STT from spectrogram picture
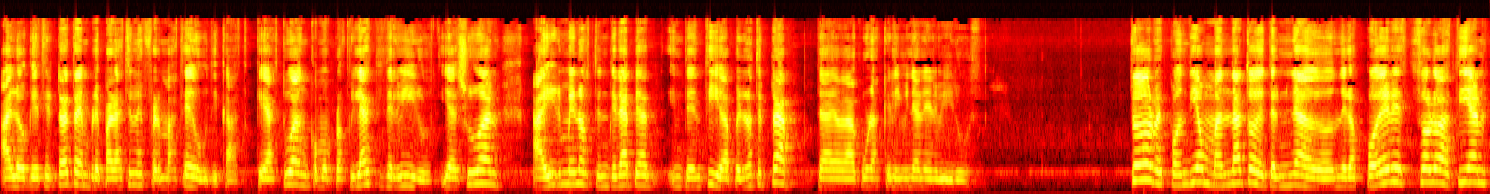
a lo que se trata en preparaciones farmacéuticas, que actúan como profilaxis del virus y ayudan a ir menos en terapia intensiva, pero no se trata de vacunas que eliminan el virus. Todo respondía a un mandato determinado, donde los poderes solo hacían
